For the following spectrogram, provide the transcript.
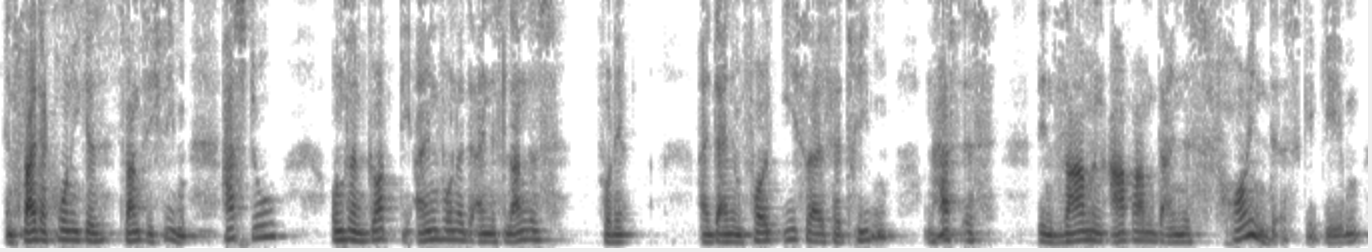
In 2. Chronik 20,7 hast du unseren Gott, die Einwohner deines Landes vor dem, deinem Volk Israel vertrieben und hast es den Samen Abraham deines Freundes gegeben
